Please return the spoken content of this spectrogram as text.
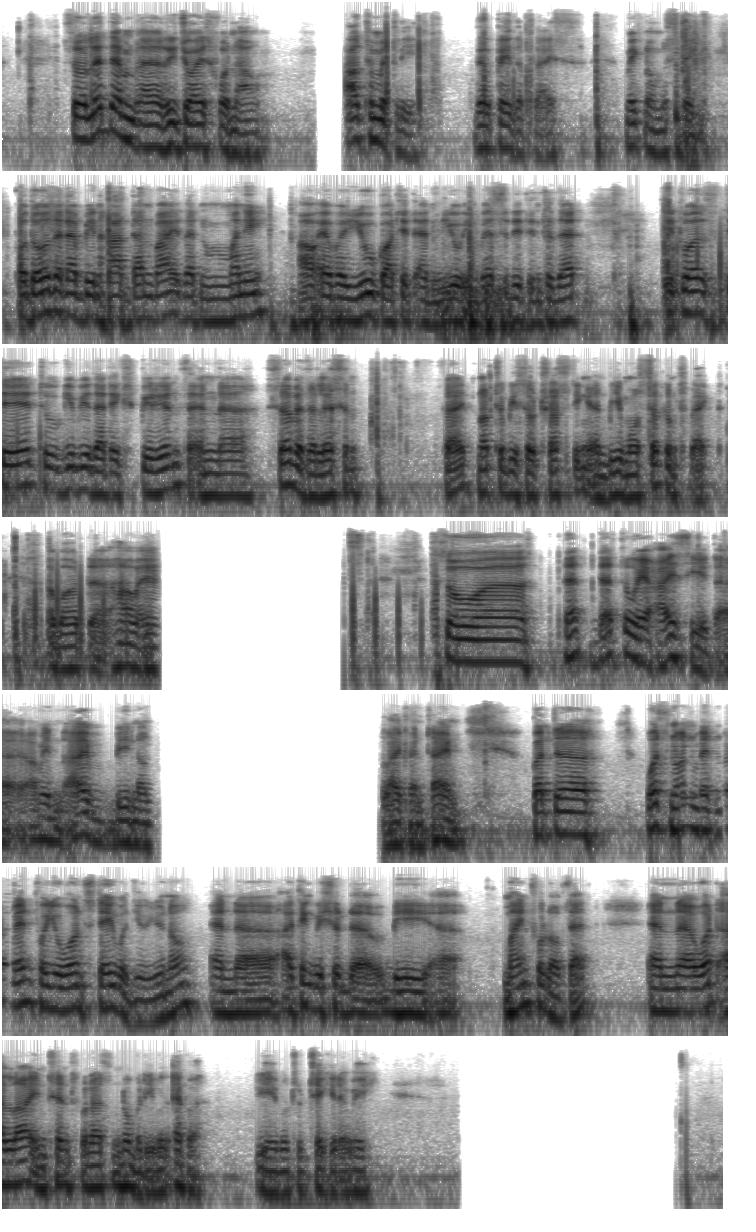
So let them uh, rejoice for now. Ultimately, they'll pay the price. Make no mistake. For those that have been hard done by, that money, however you got it and you invested it into that, it was there to give you that experience and uh, serve as a lesson, right? Not to be so trusting and be more circumspect about uh, how so uh, that that's the way I see it. Uh, I mean, I've been on life and time, but uh, what's not meant, not meant for you won't stay with you, you know. And uh, I think we should uh, be uh, mindful of that. And what Allah intends for us, nobody will ever be able to take it away.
